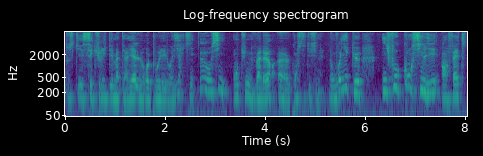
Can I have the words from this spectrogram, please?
tout ce qui est sécurité matérielle, le repos et les loisirs qui eux aussi ont une valeur euh, constitutionnelle. Donc vous voyez que il faut concilier en fait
